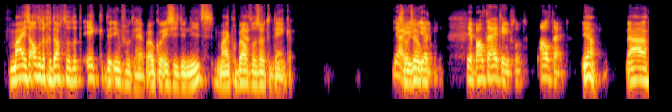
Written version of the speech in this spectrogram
voor mij is altijd de gedachte dat ik de invloed heb. Ook al is hij er niet. Maar ik probeer ja. wel zo te denken. Ja, je, je, hebt, je hebt altijd invloed. Altijd. Ja. Nou,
